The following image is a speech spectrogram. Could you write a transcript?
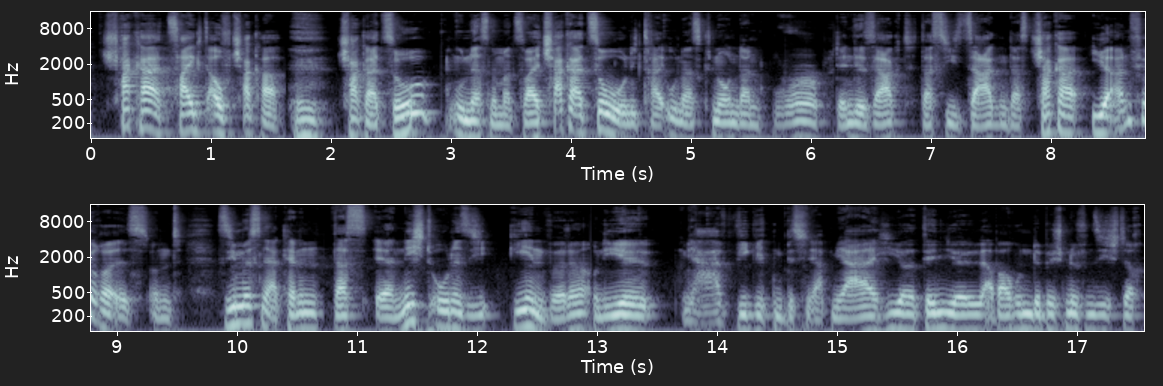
Chaka zeigt auf Chaka. Chaka Zoo. Unas Nummer zwei. Chaka Zoo. Und die drei Unas knurren dann. Daniel sagt, dass sie sagen, dass Chaka ihr Anführer ist. Und sie müssen erkennen, dass er nicht ohne sie gehen würde. Und Neil ja, wie geht ein bisschen ab. Ja, hier Daniel, aber Hunde beschnüffen sich doch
